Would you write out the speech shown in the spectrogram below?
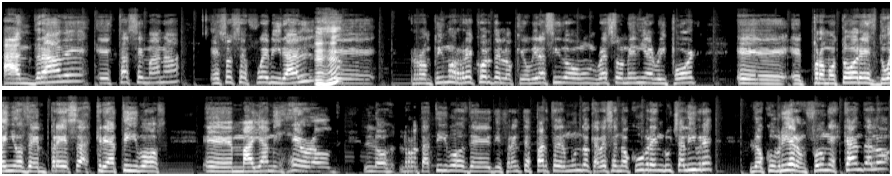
Andrade, esta semana, eso se fue viral. Eh, rompimos récord de lo que hubiera sido un WrestleMania Report. Eh, eh, promotores, dueños de empresas, creativos, eh, Miami Herald, los rotativos de diferentes partes del mundo que a veces no cubren lucha libre, lo cubrieron. Fue un escándalo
